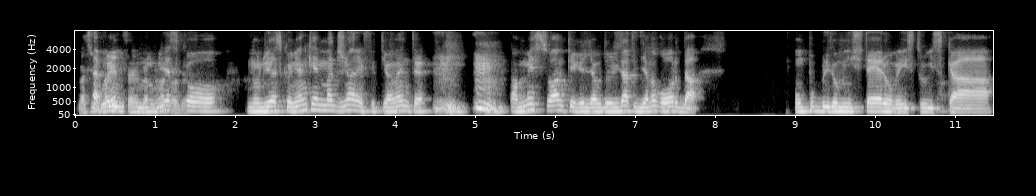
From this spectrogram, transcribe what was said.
La eh, sicurezza eh, non, riesco, non riesco neanche a immaginare effettivamente, ammesso anche che le autorità ti diano corda, un pubblico ministero che istruisca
